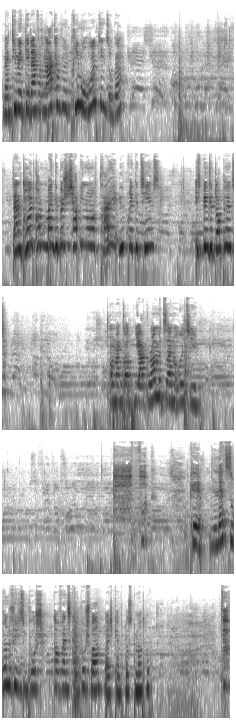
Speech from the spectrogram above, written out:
Mein Teammate geht einfach Nahkampf mit Primo, holt ihn sogar. Dann Colt kommt in mein Gebüsch. Ich habe hier nur noch drei übrige Teams. Ich bin gedoppelt. Oh mein Gott, ja, Grom mit seiner Ulti. Okay, letzte Runde für diesen Push. Auch wenn es kein Push war, weil ich keinen Plus gemacht habe. Fuck.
